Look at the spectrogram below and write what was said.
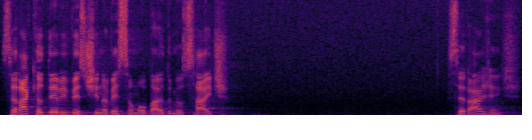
Será que eu devo investir na versão mobile do meu site? Será, gente?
